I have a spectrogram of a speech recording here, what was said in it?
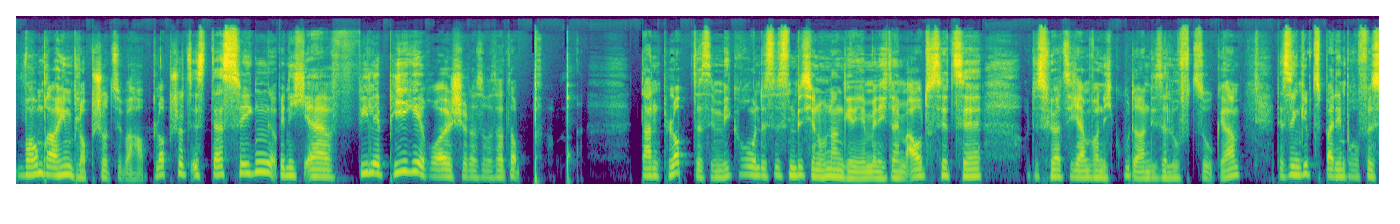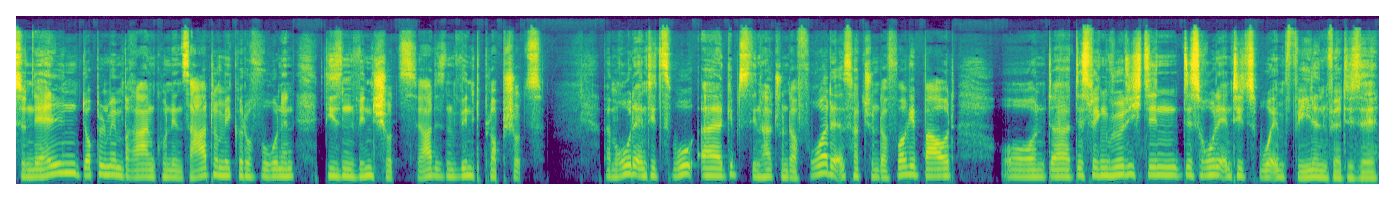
Warum brauche ich einen Plopschutz überhaupt? Plopschutz ist deswegen, wenn ich äh, viele P-Geräusche oder sowas habe, dann ploppt das im Mikro und es ist ein bisschen unangenehm, wenn ich da im Auto sitze und es hört sich einfach nicht gut an, dieser Luftzug. Ja? Deswegen gibt es bei den professionellen Doppelmembran-Kondensatormikrofonen diesen Windschutz, ja, diesen Windploppschutz. Beim Rode NT2 äh, gibt es den halt schon davor, der ist halt schon davor gebaut und äh, deswegen würde ich den, das Rode NT2 empfehlen für diese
